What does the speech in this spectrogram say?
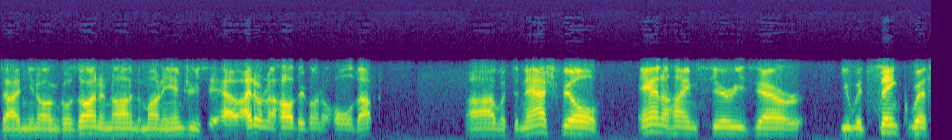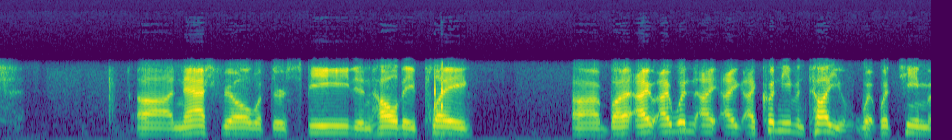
done, you know, and goes on and on the amount of injuries they have. I don't know how they're going to hold up. Uh, with the Nashville Anaheim series, there you would think with uh, Nashville with their speed and how they play. Uh, but I, I wouldn't. I, I, I couldn't even tell you what, what team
